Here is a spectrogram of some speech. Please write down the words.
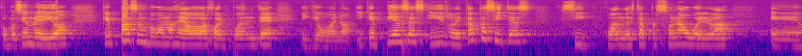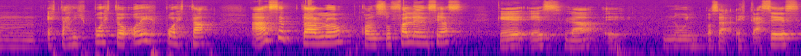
como siempre digo, que pase un poco más de agua bajo el puente y que bueno, y que pienses y recapacites si cuando esta persona vuelva em, estás dispuesto o dispuesta a aceptarlo con sus falencias, que es la eh, o sea, escasez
